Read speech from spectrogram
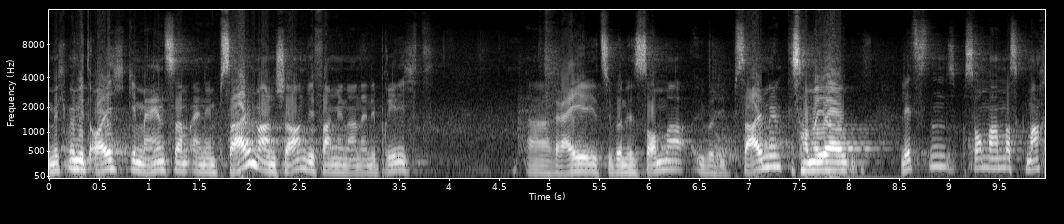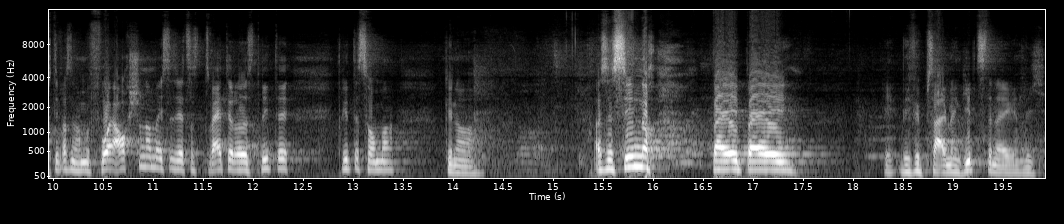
möchten wir mit euch gemeinsam einen Psalm anschauen. Wir fangen an eine Predigtreihe jetzt über den Sommer, über die Psalmen. Das haben wir ja letzten Sommer haben wir es gemacht. Ich weiß nicht, haben wir vorher auch schon, aber ist das jetzt das zweite oder das dritte, dritte Sommer? Genau. Also es sind noch bei, bei wie viele Psalmen gibt es denn eigentlich?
